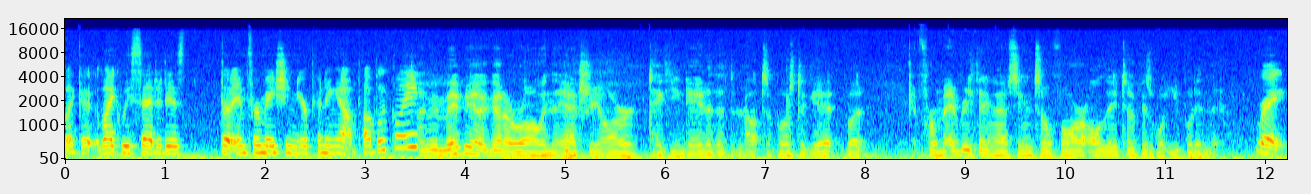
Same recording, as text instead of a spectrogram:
like, uh, like we said, it is the information you're putting out publicly. I mean, maybe I got it wrong, and they actually are taking data that they're not supposed to get. But from everything I've seen so far, all they took is what you put in there. Right.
